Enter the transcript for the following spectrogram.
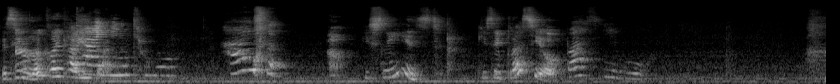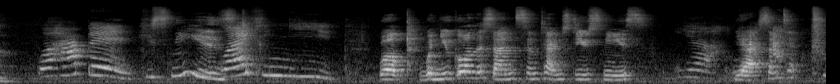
Does he look like how you He sneezed. Can you say bless you? Bless you. What happened? He sneezed. Why can he? Well, when you go in the sun, sometimes do you sneeze? Yeah. Yeah, sometimes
